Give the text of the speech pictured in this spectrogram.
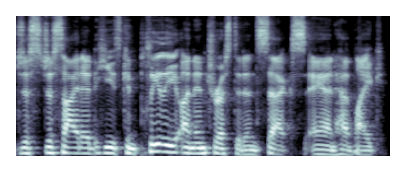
just decided he's completely uninterested in sex and had like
